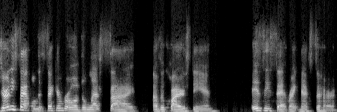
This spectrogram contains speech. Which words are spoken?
Journey sat on the second row of the left side of the choir stand. Izzy sat right next to her.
